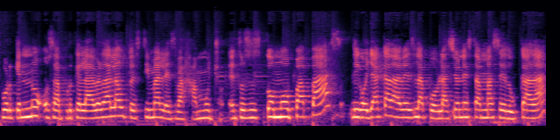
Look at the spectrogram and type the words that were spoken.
porque no, o sea, porque la verdad la autoestima les baja mucho. Entonces, como papás, digo, ya cada vez la población está más educada,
